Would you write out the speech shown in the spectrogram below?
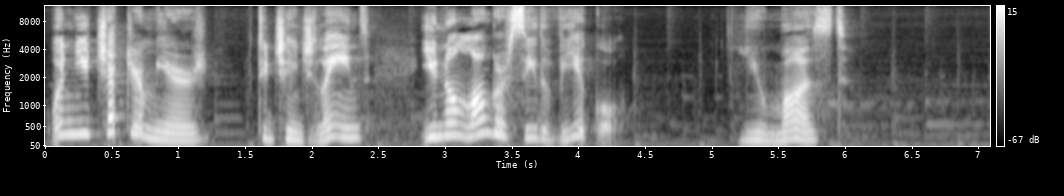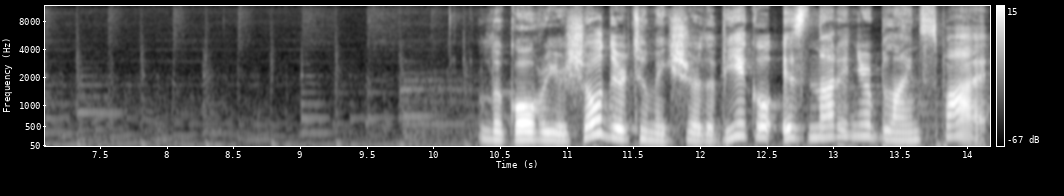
When you check your mirror to change lanes, you no longer see the vehicle. You must look over your shoulder to make sure the vehicle is not in your blind spot.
